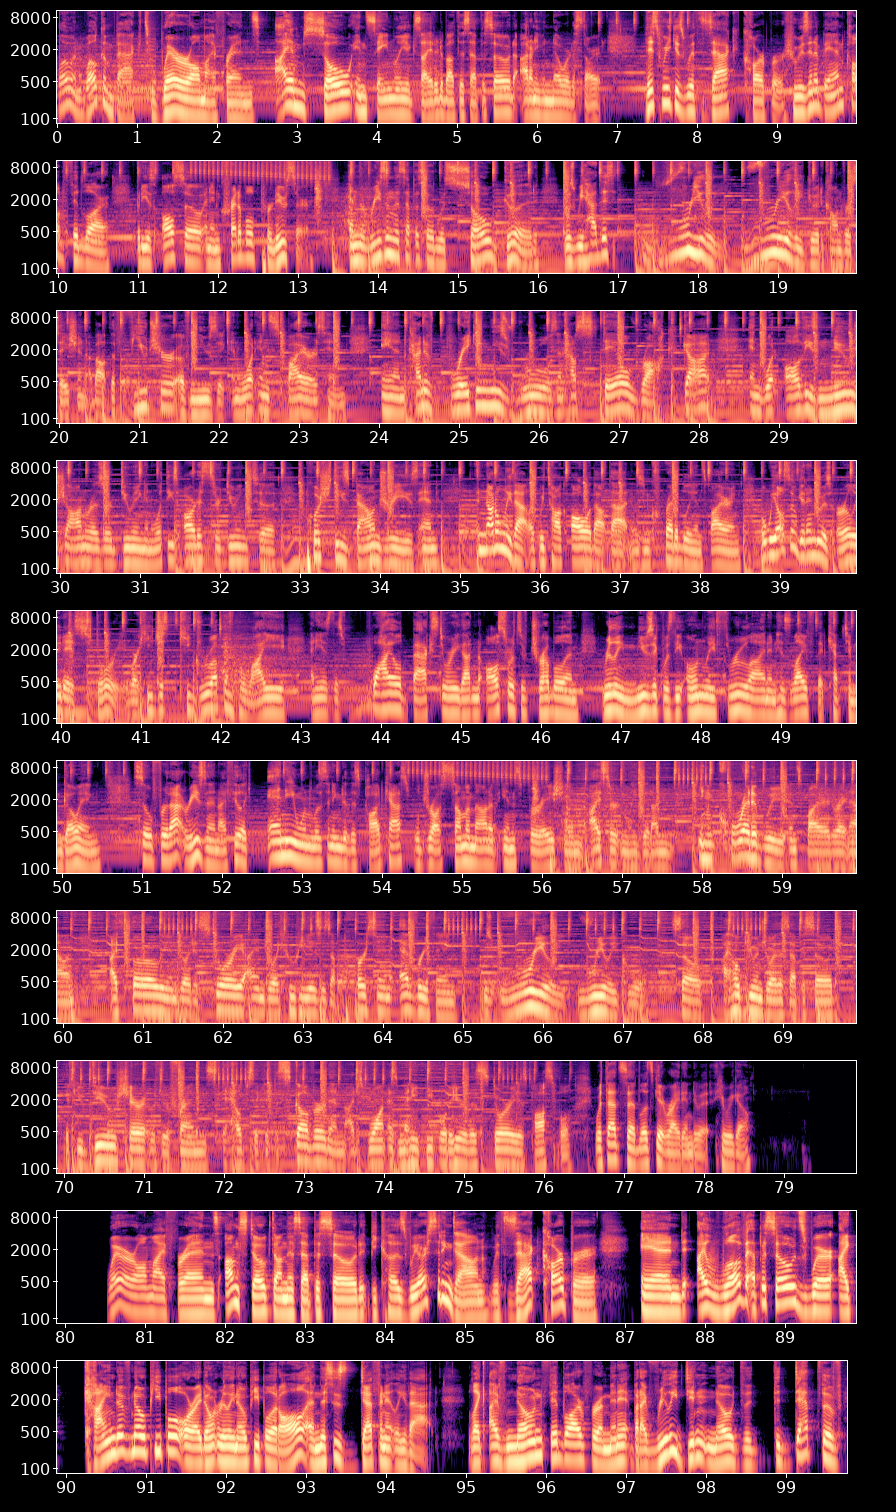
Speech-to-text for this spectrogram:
Hello and welcome back to Where Are All My Friends? I am so insanely excited about this episode. I don't even know where to start. This week is with Zach Carper, who is in a band called FIDLAR, but he is also an incredible producer. And the reason this episode was so good was we had this really, really good conversation about the future of music and what inspires him and kind of breaking these rules and how stale rock got and what all these new genres are doing and what these artists are doing to push these boundaries and and not only that, like we talk all about that, and it was incredibly inspiring. But we also get into his early days story where he just he grew up in Hawaii and he has this wild backstory. He got into all sorts of trouble, and really, music was the only through line in his life that kept him going. So, for that reason, I feel like anyone listening to this podcast will draw some amount of inspiration. I certainly did. I'm incredibly inspired right now, and I thoroughly enjoyed his story. I enjoy who he is as a person, everything was really, really cool. So I hope you enjoy this episode. If you do, share it with your friends. It helps it get discovered, and I just want as many people to hear this story as possible. With that said, let's get right into it. Here we go. Where are all my friends? I'm stoked on this episode because we are sitting down with Zach Carper. And I love episodes where I kind of know people or I don't really know people at all. And this is definitely that. Like I've known FIDLAR for a minute, but I really didn't know the the depth of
